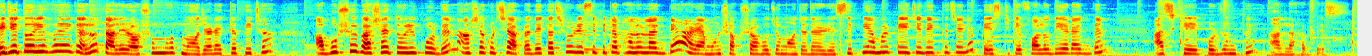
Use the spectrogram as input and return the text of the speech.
এই যে তৈরি হয়ে গেল তালের অসম্ভব মজার একটা পিঠা। অবশ্যই বাসায় তৈরি করবেন। আশা করছি আপনাদের কাছেও রেসিপিটা ভালো লাগবে। আর এমন সব সহজ ও মজাদার রেসিপি আমার পেজে দেখতে চাইলে পেজটিকে ফলো দিয়ে রাখবেন। আজকে এ পর্যন্তই। আল্লাহ হাফেজ।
